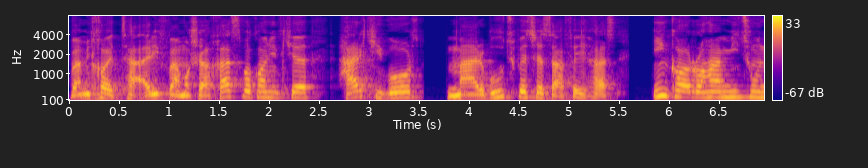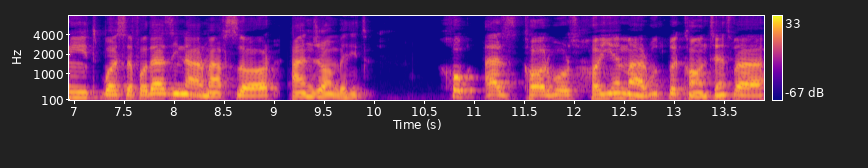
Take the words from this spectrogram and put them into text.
و می‌خواید تعریف و مشخص بکنید که هر keyword مربوط به چه صفحه‌ای هست. این کار رو هم می‌تونید با استفاده از این نرم افزار انجام بدید. خب از کاربردهای مربوط به content و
